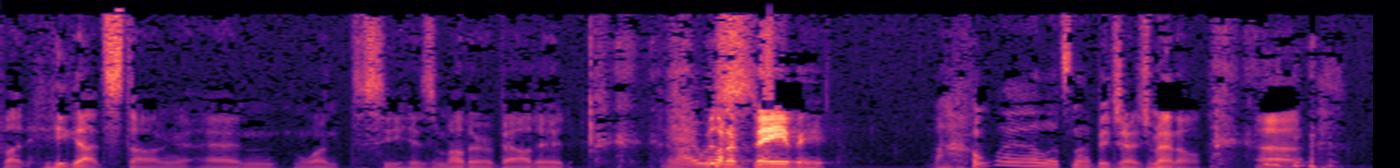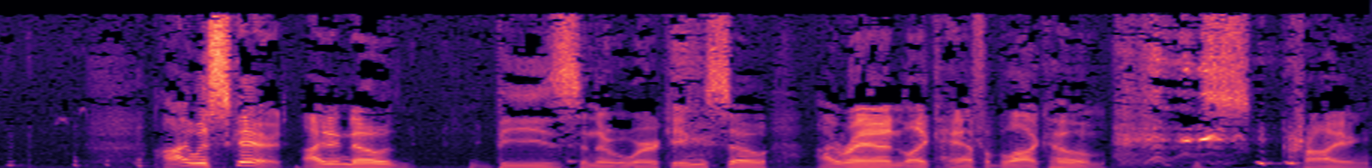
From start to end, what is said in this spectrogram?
But he got stung and went to see his mother about it. And I was What a baby. well, let's not be judgmental. Uh, I was scared. I didn't know bees and their workings, so I ran like half a block home, just crying.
